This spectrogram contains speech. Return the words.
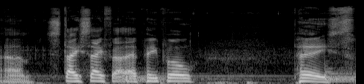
Um, stay safe out there, people. Peace.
